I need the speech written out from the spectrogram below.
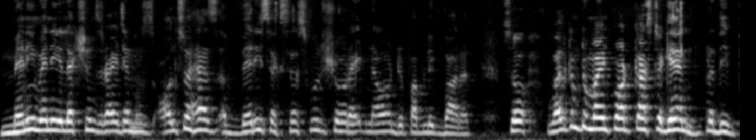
many, many elections right and who also has a very successful show right now on Republic Bharat. So, welcome to Mind Podcast again, Pradeep.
